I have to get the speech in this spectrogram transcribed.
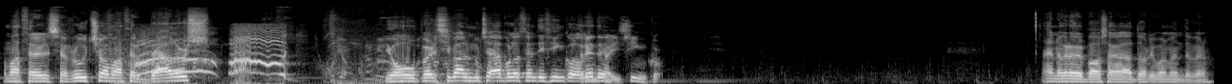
Vamos a hacer el serrucho, vamos a hacer brawlers. Yo, Percival, muchas gracias por los 35, loquete. 35. Ah, no creo que el pavo saque la torre igualmente, pero...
